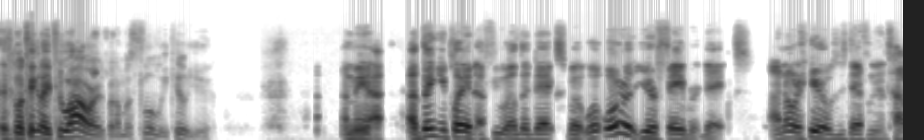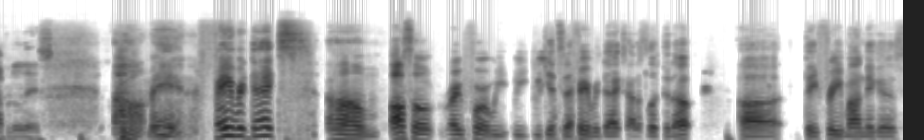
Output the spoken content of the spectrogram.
It's gonna take like two hours, but I'm gonna slowly kill you. I mean, I, I think you played a few other decks, but what, what were your favorite decks? I know the heroes is definitely on top of the list. Oh man, favorite decks. Um, also right before we, we, we get to that favorite decks, I just looked it up. Uh, they freed my nigga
